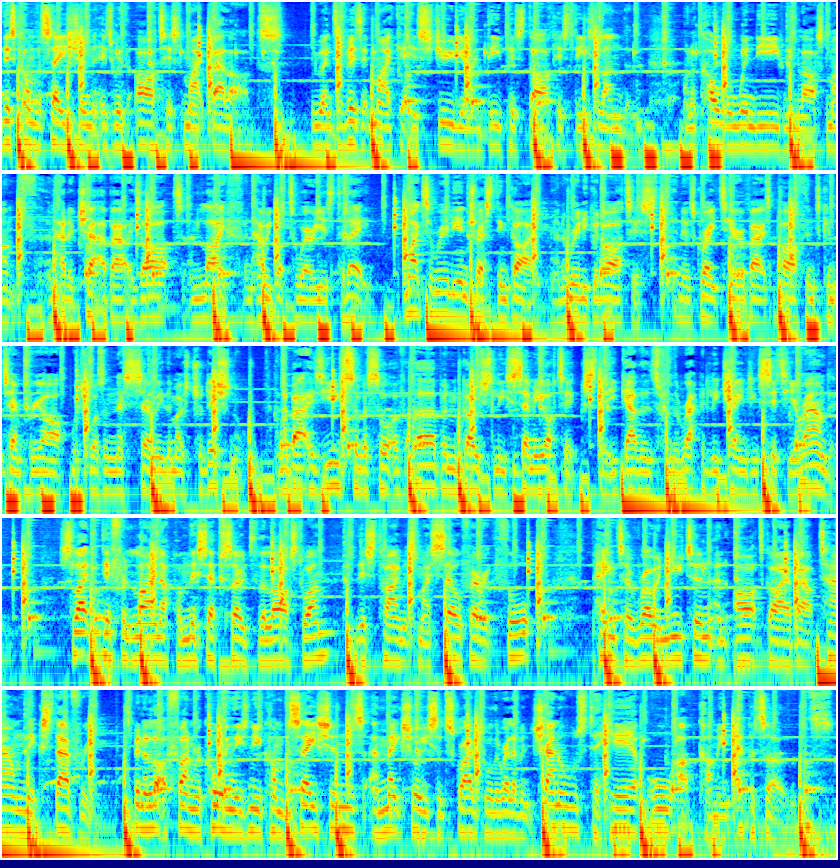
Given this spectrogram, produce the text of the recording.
This conversation is with artist Mike Ballards. We went to visit Mike at his studio in deepest, darkest East London on a cold and windy evening last month and had a chat about his art and life and how he got to where he is today. Mike's a really interesting guy and a really good artist, and it was great to hear about his path into contemporary art, which wasn't necessarily the most traditional, and about his use of a sort of urban, ghostly semiotics that he gathers from the rapidly changing city around him. Slightly different lineup on this episode to the last one. This time it's myself, Eric Thorpe, painter Rowan Newton, and art guy about town, Nick Stavry. It's been a lot of fun recording these new conversations, and make sure you subscribe to all the relevant channels to hear all upcoming episodes.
